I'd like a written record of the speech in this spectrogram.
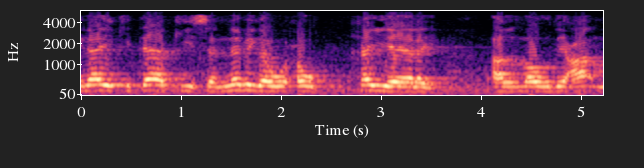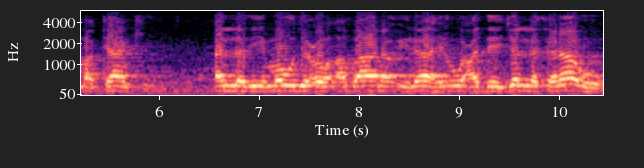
ilaahay kitaabkiisa nebiga wuxuu ka yeelay almawdica makaankii aladii mawdicu abaana ilaahay uu caddeey jala hanaa'uhu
